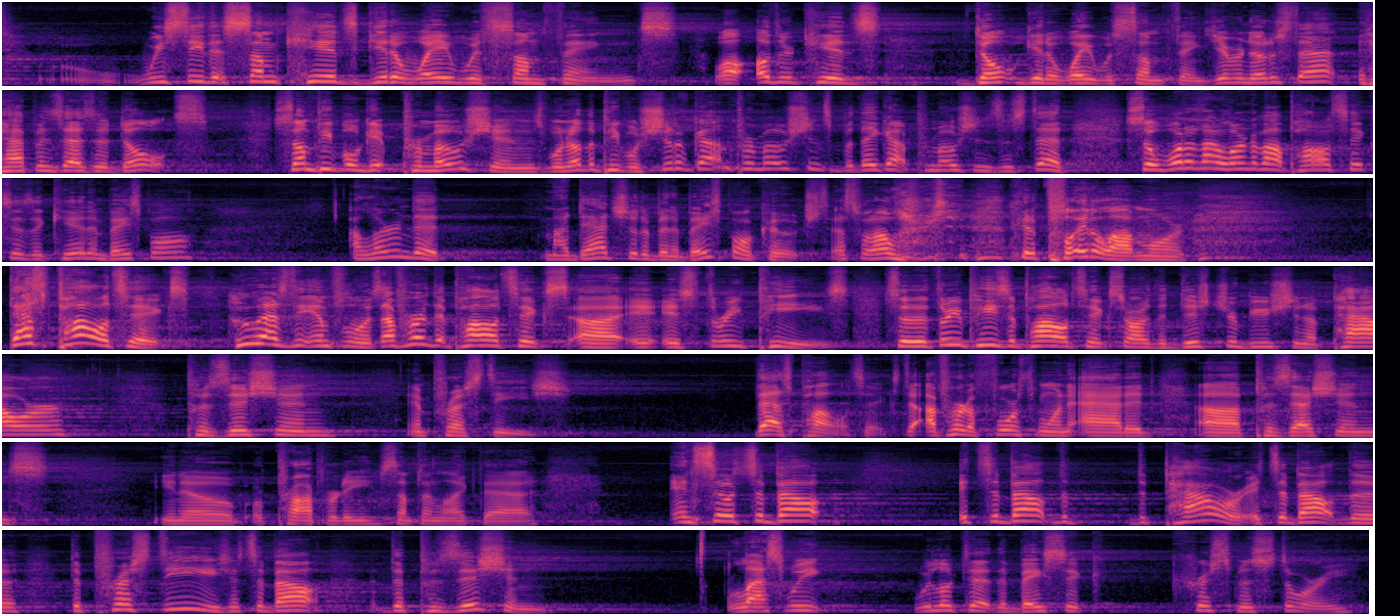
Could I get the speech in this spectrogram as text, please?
we see that some kids get away with some things while other kids don't get away with some things. You ever notice that? It happens as adults. Some people get promotions when other people should have gotten promotions, but they got promotions instead. So, what did I learn about politics as a kid in baseball? I learned that my dad should have been a baseball coach. That's what I learned. Could have played a lot more. That's politics. Who has the influence? I've heard that politics uh, is three P's. So the three P's of politics are the distribution of power, position, and prestige. That's politics. I've heard a fourth one added uh, possessions, you know, or property, something like that. And so it's about, it's about the, the power, it's about the, the prestige, it's about the position. Last week, we looked at the basic Christmas story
